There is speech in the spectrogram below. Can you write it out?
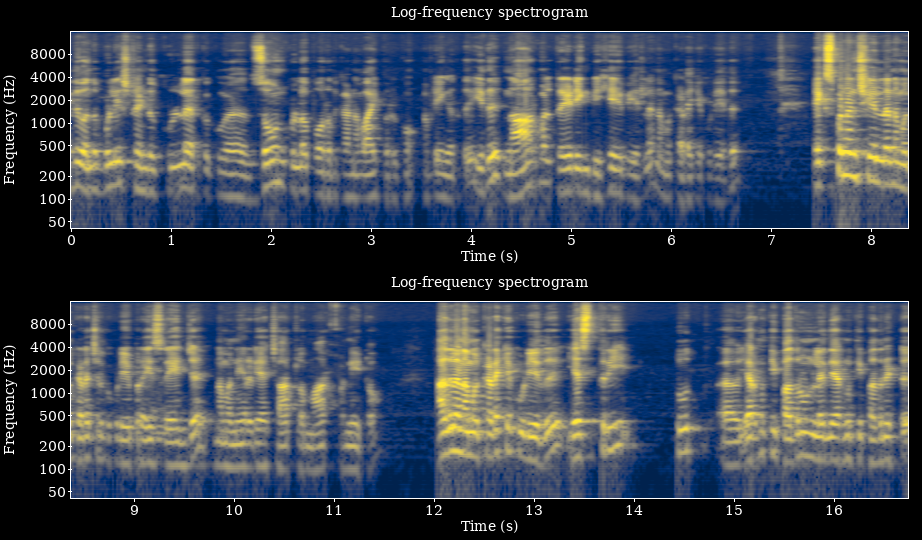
இது வந்து புலிஷ் ட்ரெண்டுக்குள்ளே இருக்க ஜோனுக்குள்ளே போகிறதுக்கான வாய்ப்பு இருக்கும் அப்படிங்கிறது. இது நார்மல் ட்ரேடிங் பிஹேவியரில் நமக்கு கிடைக்கக்கூடியது. எக்ஸ்பனன்ஷியலில் நமக்கு கிடைச்சிருக்கக்கூடிய ப்ரைஸ் ரேஞ்சை நம்ம நேரடியாக சார்ட்டில் மார்க் பண்ணிட்டோம். அதில் நமக்கு கிடைக்கக்கூடியது எஸ் த்ரீ டூ இரநூத்தி பதினொன்னுலேருந்து இரநூத்தி பதினெட்டு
